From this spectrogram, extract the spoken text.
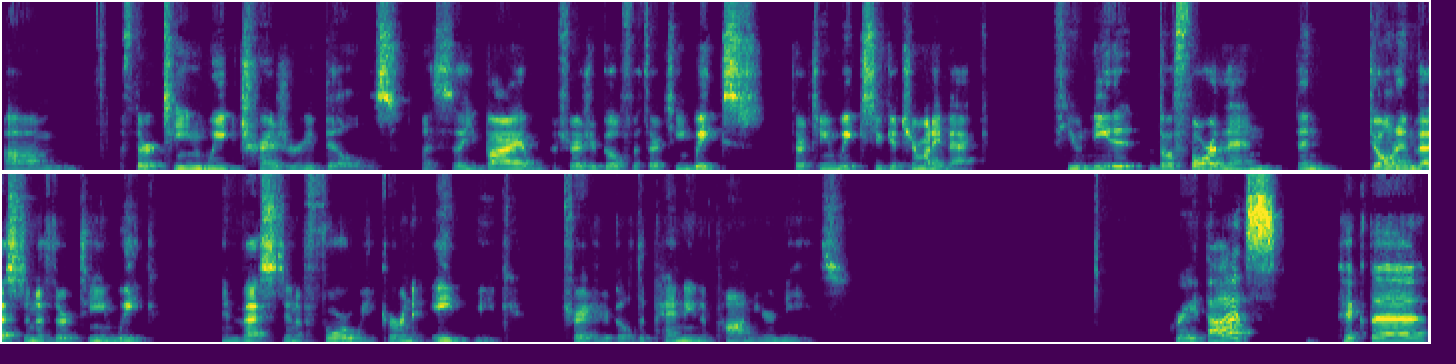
um, 13 week treasury bills, let's say you buy a treasury bill for 13 weeks, 13 weeks, you get your money back. If you need it before then, then don't invest in a 13 week. Invest in a four week or an eight week treasury bill, depending upon your needs. Great thoughts. Pick the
